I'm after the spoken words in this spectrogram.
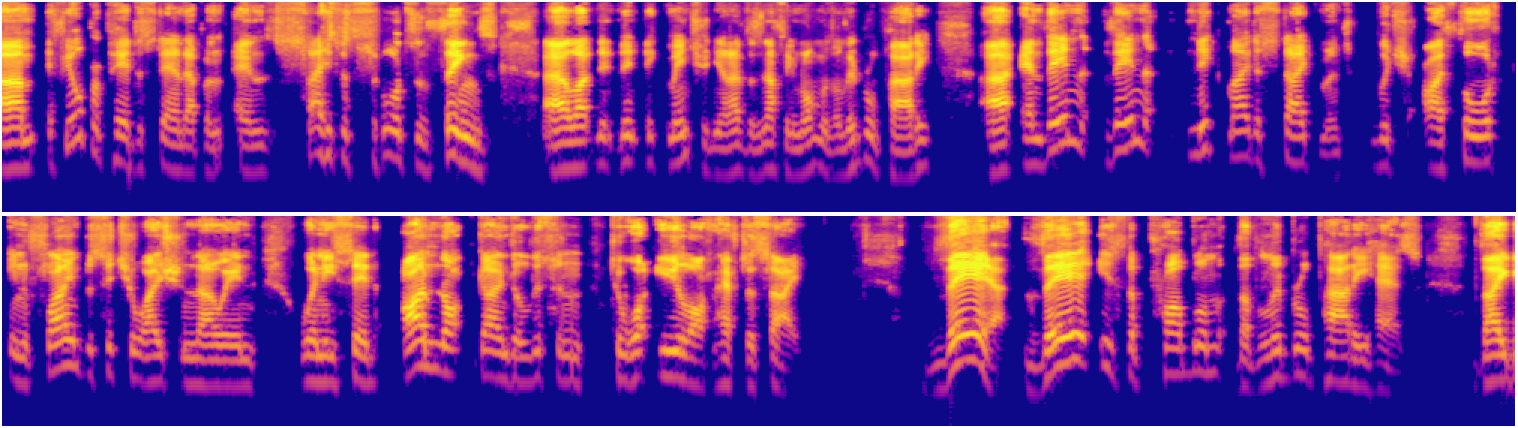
Um, if you're prepared to stand up and, and say the sorts of things uh, like Nick, Nick, mentioned, you know, there's nothing wrong with the Liberal Party, uh, and then then Nick made a statement which I thought inflamed the situation no end when he said, "I'm not going to listen to what you lot have to say." There, there is the problem the Liberal Party has. They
